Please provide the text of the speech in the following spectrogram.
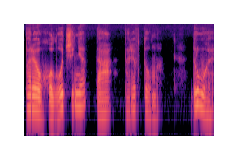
переохолодження та перевтома. Друге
